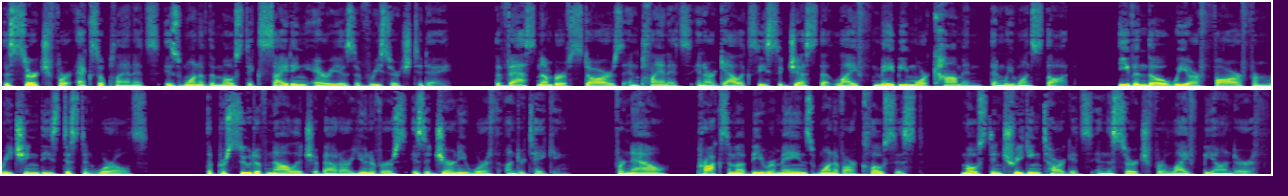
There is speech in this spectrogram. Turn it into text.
The search for exoplanets is one of the most exciting areas of research today. The vast number of stars and planets in our galaxy suggests that life may be more common than we once thought. Even though we are far from reaching these distant worlds, the pursuit of knowledge about our universe is a journey worth undertaking. For now, Proxima b remains one of our closest, most intriguing targets in the search for life beyond Earth.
